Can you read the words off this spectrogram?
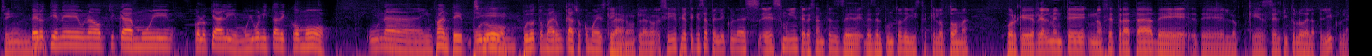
Sí. pero tiene una óptica muy coloquial y muy bonita de cómo una infante pudo, Sí. pudo tomar un caso como este. ¿no? Claro, claro. Sí, fíjate que esa película es, es muy interesante desde, desde el punto de vista que lo toma, porque realmente no se trata de, de lo que es el título de la película.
